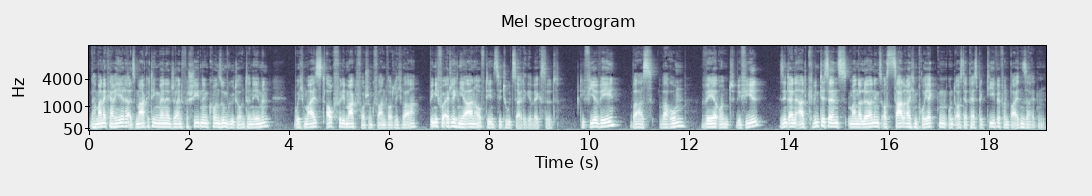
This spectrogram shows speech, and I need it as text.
Nach meiner Karriere als Marketingmanager in verschiedenen Konsumgüterunternehmen, wo ich meist auch für die Marktforschung verantwortlich war, bin ich vor etlichen Jahren auf die Institutsseite gewechselt. Die 4W, was, warum, wer und wie viel sind eine Art Quintessenz meiner Learnings aus zahlreichen Projekten und aus der Perspektive von beiden Seiten.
